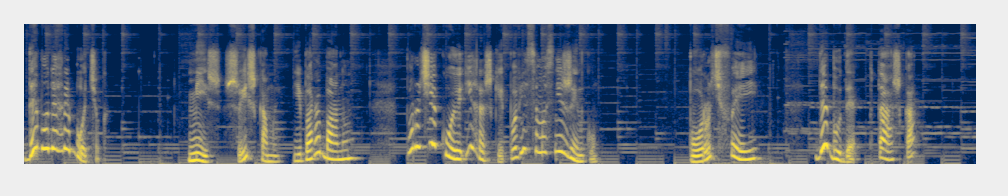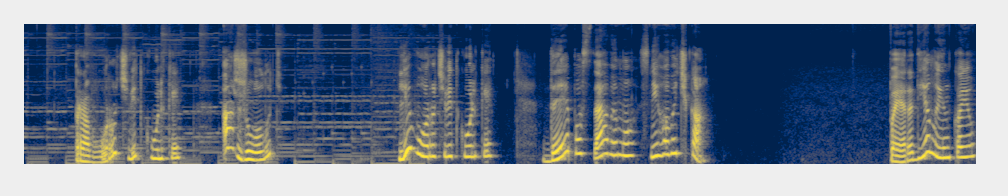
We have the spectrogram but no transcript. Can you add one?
Де буде грибочок? Між шишками і барабаном. Поруч якої іграшки повісимо сніжинку? поруч феї, де буде пташка, праворуч від кульки, а жолудь, ліворуч від кульки, де поставимо сніговичка. Перед ялинкою.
